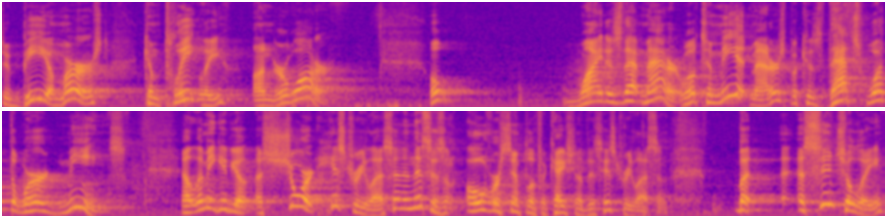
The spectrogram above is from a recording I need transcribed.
to be immersed completely underwater. Well, why does that matter? Well, to me, it matters because that's what the word means. Now, let me give you a short history lesson, and this is an oversimplification of this history lesson. But uh, essentially,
